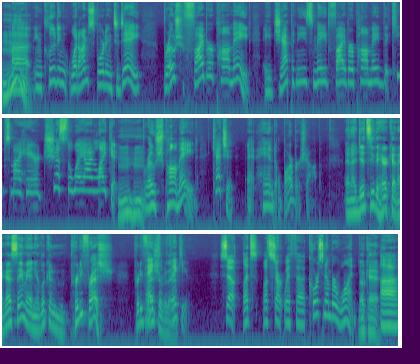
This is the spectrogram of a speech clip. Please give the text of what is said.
uh, including what I'm sporting today. Brosh Fiber Pomade, a Japanese made fiber pomade that keeps my hair just the way I like it. Brosh Pomade. Catch it at Handle Barber Shop. And I did see the haircut, and I gotta say, man, you're looking pretty fresh. Pretty Thank fresh you. over there. Thank you. So let's let's start with uh, course number one. Okay. Uh,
